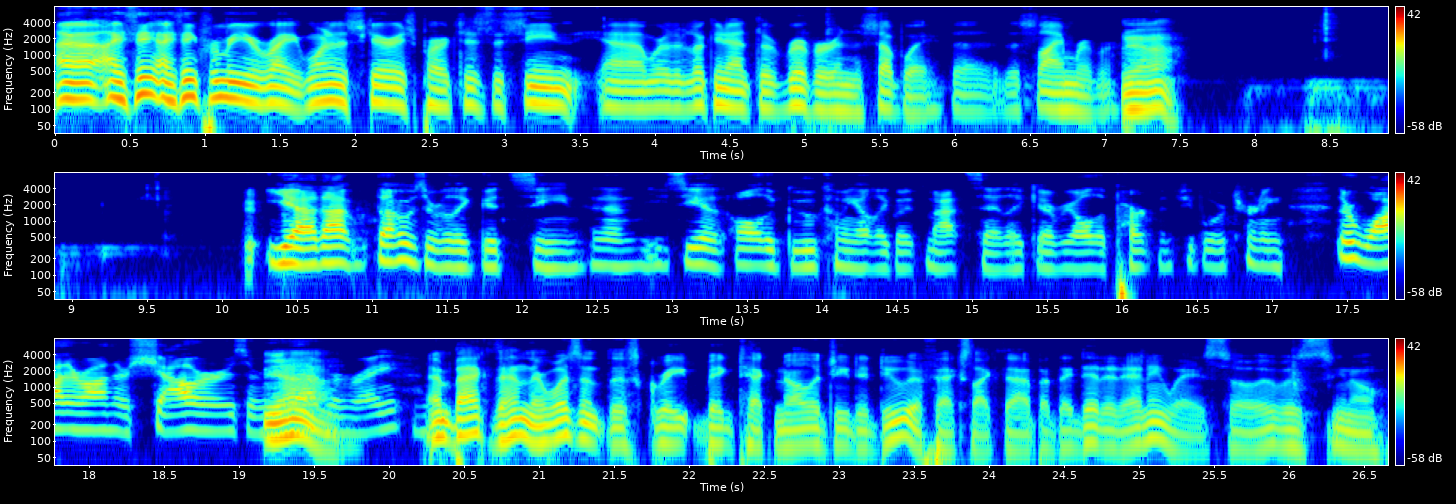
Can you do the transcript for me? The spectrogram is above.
I, I think I think for me you're right. One of the scariest parts is the scene uh, where they're looking at the river in the subway, the the slime river. Yeah. Yeah, that that was a really good scene. And then you see it- all the goo coming out, like what Matt said, like every all the apartments, people were turning their water on, their showers or Yeah. whatever, right? And back then, there wasn't this great big technology to do effects like that, but they did it anyways. So it was, you know,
